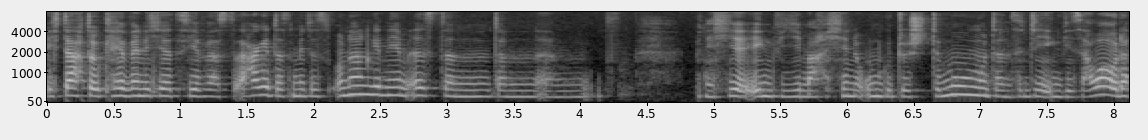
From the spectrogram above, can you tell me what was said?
ich dachte, okay, wenn ich jetzt hier was sage, dass mir das unangenehm ist, dann, dann ähm, bin ich hier irgendwie, mache ich hier eine ungute Stimmung und dann sind die irgendwie sauer. Oder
